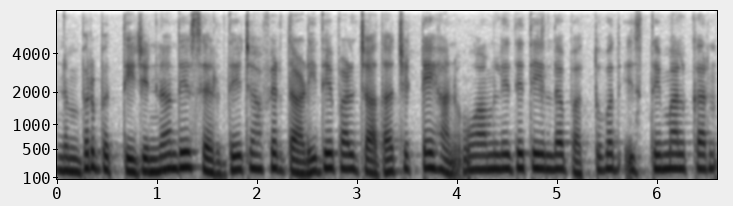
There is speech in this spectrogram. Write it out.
ਨੰਬਰ 32 ਜਿਨ੍ਹਾਂ ਦੇ ਸਿਰ ਦੇ ਜਾਂ ਫਿਰ ਦਾੜੀ ਦੇ ਵਾਲ ਜ਼ਿਆਦਾ ਚਿੱਟੇ ਹਨ, ਉਹ ਆਮਲੇ ਦੇ ਤੇਲ ਦਾ ਵੱਧ ਤੋਂ ਵੱਧ ਇਸਤੇਮਾਲ ਕਰਨ,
